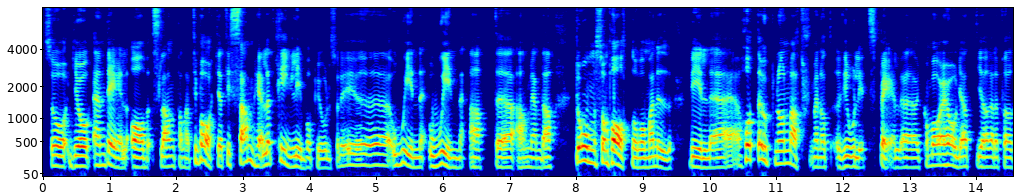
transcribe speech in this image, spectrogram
så går en del av slantarna tillbaka till samhället kring Liverpool. Så det är ju eh, win-win att använda dem som partner om man nu vill eh, hotta upp någon match med något roligt spel. Eh, kom bara ihåg att göra det för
